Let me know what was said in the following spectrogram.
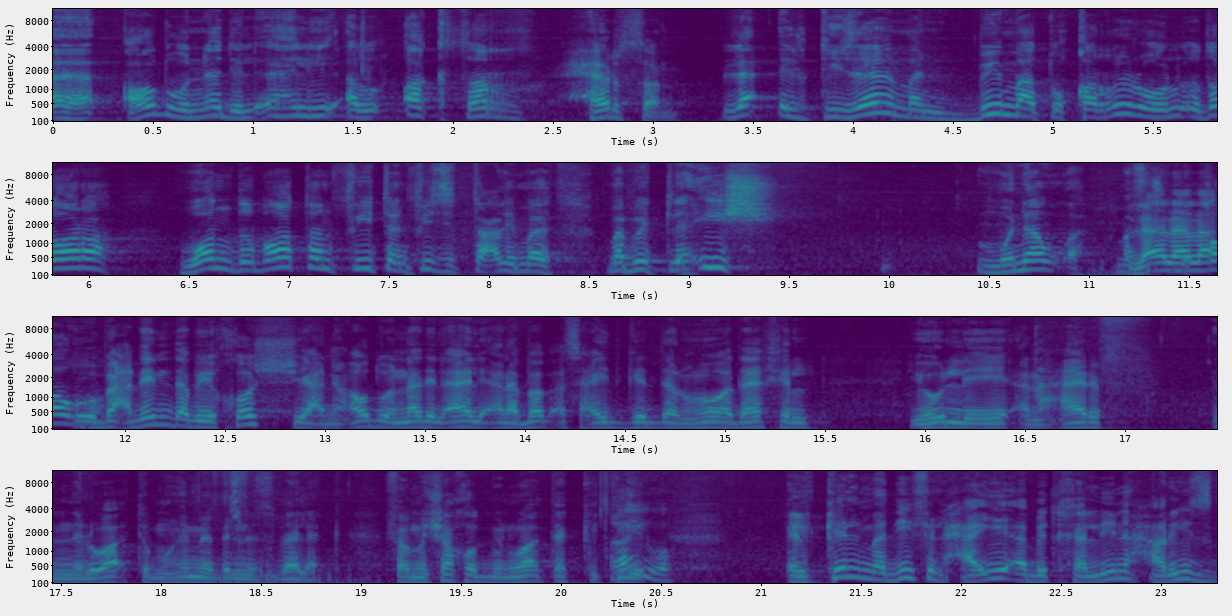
آه عضو النادي الأهلي الأكثر حرصا. لا التزاما بما تقرره الإدارة وانضباطا في تنفيذ التعليمات. ما بتلاقيش مناوئه ما لا لا لا مقاومة. وبعدين ده بيخش يعني عضو النادي الأهلي أنا ببقى سعيد جدا وهو داخل يقول لي إيه أنا عارف إن الوقت مهم بالنسبة لك فمش هاخد من وقتك كتير أيوه الكلمة دي في الحقيقة بتخليني حريص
